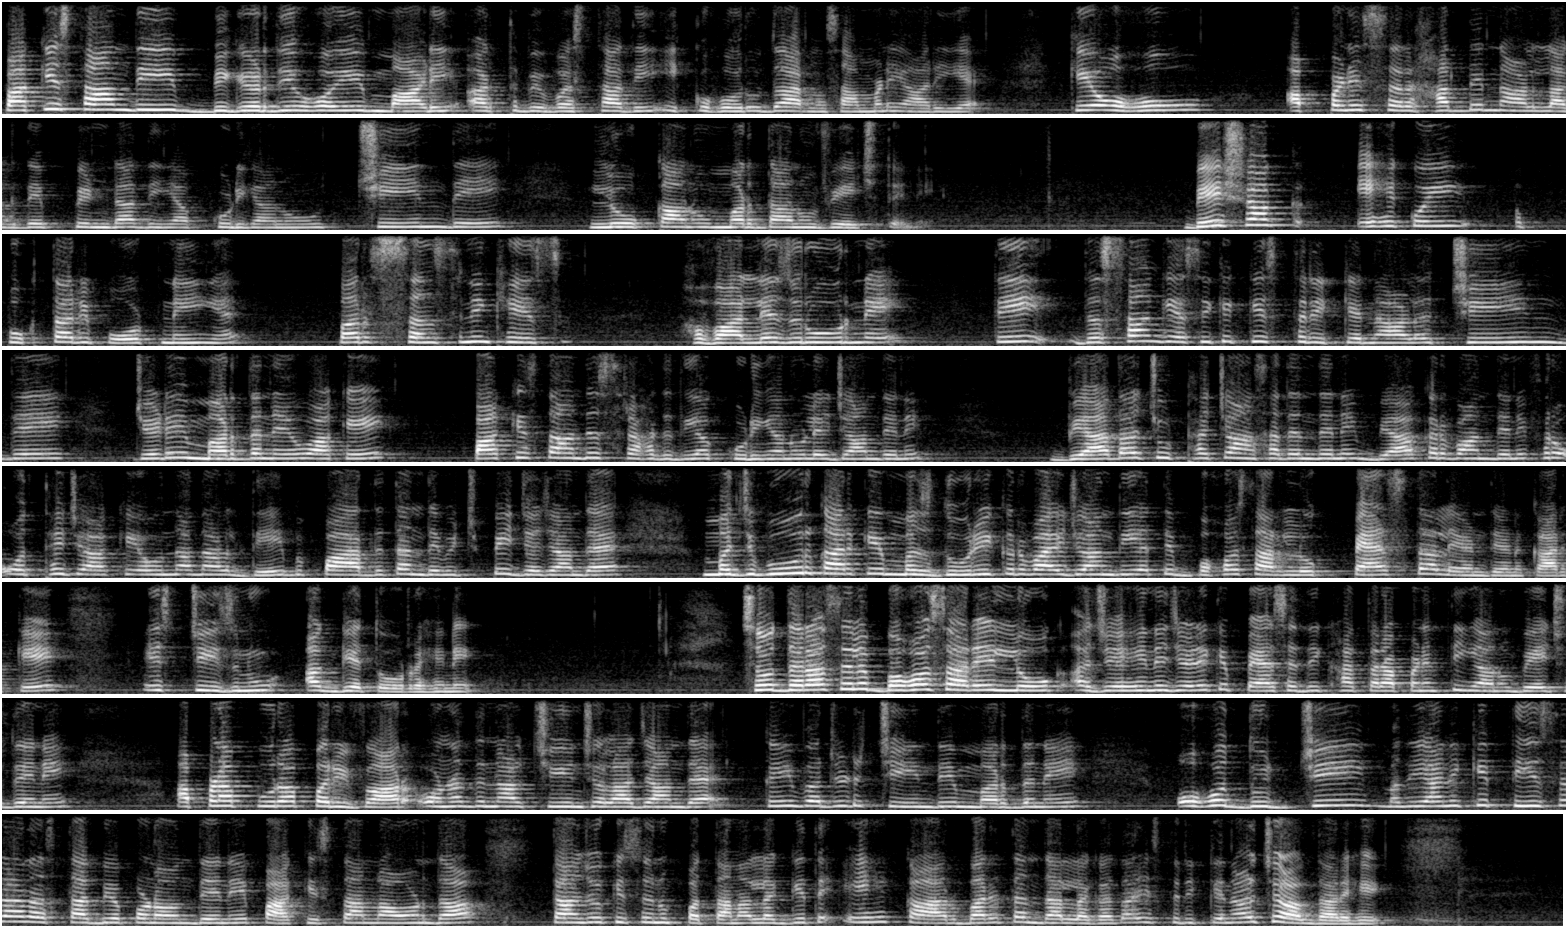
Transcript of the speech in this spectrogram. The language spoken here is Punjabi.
ਪਾਕਿਸਤਾਨ ਦੀ ਵਿਗੜਦੀ ਹੋਈ ਮਾੜੀ ਅਰਥ ਵਿਵਸਥਾ ਦੀ ਇੱਕ ਹੋਰ ਉਦਾਹਰਨ ਸਾਹਮਣੇ ਆ ਰਹੀ ਹੈ ਕਿ ਉਹ ਆਪਣੇ ਸਰਹੱਦ ਦੇ ਨਾਲ ਲੱਗਦੇ ਪਿੰਡਾਂ ਦੀਆਂ ਕੁੜੀਆਂ ਨੂੰ ਚੀਨ ਦੇ ਲੋਕਾਂ ਨੂੰ, ਮਰਦਾਂ ਨੂੰ ਵੇਚਦੇ ਨੇ। ਬੇਸ਼ੱਕ ਇਹ ਕੋਈ ਪੁਖਤਾ ਰਿਪੋਰਟ ਨਹੀਂ ਹੈ, ਪਰ ਸਨਸਨੀਖੇਜ਼ ਹਵਾਲੇ ਜ਼ਰੂਰ ਨੇ ਤੇ ਦੱਸਾਂਗੇ ਅਸੀਂ ਕਿ ਕਿਸ ਤਰੀਕੇ ਨਾਲ ਚੀਨ ਦੇ ਜਿਹੜੇ ਮਰਦ ਨੇ ਉਹ ਆ ਕੇ ਪਾਕਿਸਤਾਨ ਦੇ ਸਰਹੱਦ ਦੀਆਂ ਕੁੜੀਆਂ ਨੂੰ ਲੈ ਜਾਂਦੇ ਨੇ। ਵਿਆਹ ਦਾ ਝੂਠਾ ਝਾਂਸਾ ਦਿੰਦੇ ਨੇ, ਵਿਆਹ ਕਰਵਾਉਂਦੇ ਨੇ, ਫਿਰ ਉੱਥੇ ਜਾ ਕੇ ਉਹਨਾਂ ਨਾਲ ਦੇਹ ਵਪਾਰ ਦੇ ਧੰਦੇ ਵਿੱਚ ਭੇਜਿਆ ਜਾਂਦਾ ਹੈ। ਮਜਬੂਰ ਕਰਕੇ ਮਜ਼ਦੂਰੀ ਕਰਵਾਈ ਜਾਂਦੀ ਹੈ ਤੇ ਬਹੁਤ ਸਾਰੇ ਲੋਕ ਪੈਸੇ ਦਾ ਲੈਣ ਦੇਣ ਕਰਕੇ ਇਸ ਚੀਜ਼ ਨੂੰ ਅੱਗੇ ਤੋਰ ਰਹੇ ਨੇ। ਸੋ ਦਰਅਸਲ ਬਹੁਤ ਸਾਰੇ ਲੋਕ ਅਜਿਹੇ ਨੇ ਜਿਹੜੇ ਕਿ ਪੈਸੇ ਦੀ ਖਾਤਰ ਆਪਣੇ ਧੀਆਂ ਨੂੰ ਵੇਚਦੇ ਨੇ। ਆਪਣਾ ਪੂਰਾ ਪਰਿਵਾਰ ਉਹਨਾਂ ਦੇ ਨਾਲ ਚੀਨ ਚਲਾ ਜਾਂਦਾ ਹੈ। ਕਈ ਵਾਰ ਜਿਹੜੇ ਚੀਨ ਦੇ ਮਰਦ ਨੇ ਉਹ ਦੂਜੀ, ਮਤਲਬ ਯਾਨੀ ਕਿ ਤੀਸਰਾ ਰਸਤਾ ਵੀ ਅਪਣਾਉਂਦੇ ਨੇ ਪਾਕਿਸਤਾਨ ਆਉਣ ਦਾ, ਤਾਂ ਜੋ ਕਿਸੇ ਨੂੰ ਪਤਾ ਨਾ ਲੱਗੇ ਤੇ ਇਹ ਕਾਰੋਬਾਰ ਧੰਦਾ ਲਗਾਤਾਰ ਇਸ ਤਰੀਕੇ ਨਾਲ ਚੱਲਦਾ ਰਹੇ।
